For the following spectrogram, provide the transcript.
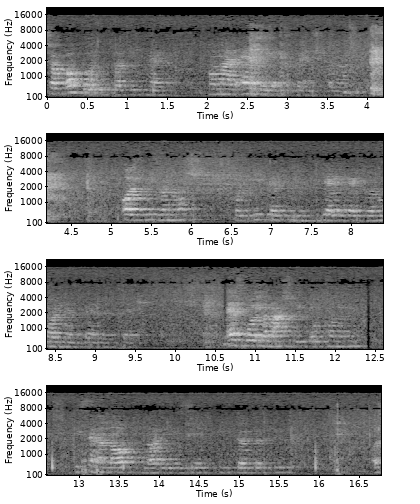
csak akkor tudhatjuk meg, ha már elvégeztek iskolát. Az bizonyos, hogy itt lettünk gyerekekből majdnem felnőttek. Ez volt a második otthonunk, hiszen a nap nagy részét itt töltöttük. Az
